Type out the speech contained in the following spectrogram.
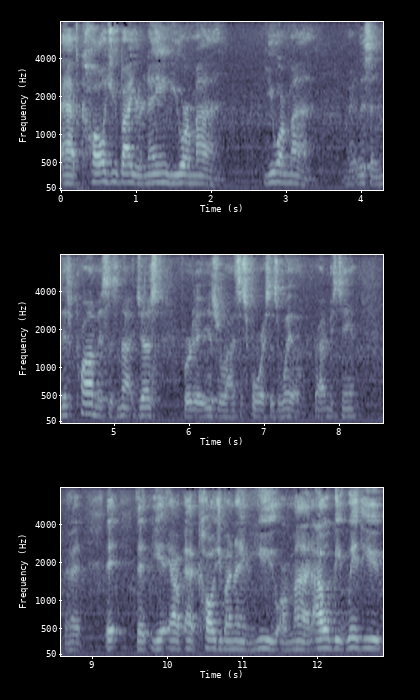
I have called you by your name. You are mine. You are mine. Right? Listen, this promise is not just for the Israelites, it's for us as well. Right, Miss Jan? Right? It, that you, I, have called you by name. You are mine. I will be with you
